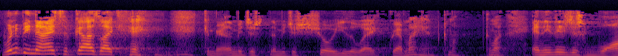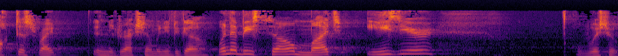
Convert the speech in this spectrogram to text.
Wouldn't it be nice if God's like, hey, come here, let me just let me just show you the way. Grab my hand. Come on, come on. And then he just walked us right in the direction we need to go. Wouldn't it be so much easier? Wish it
